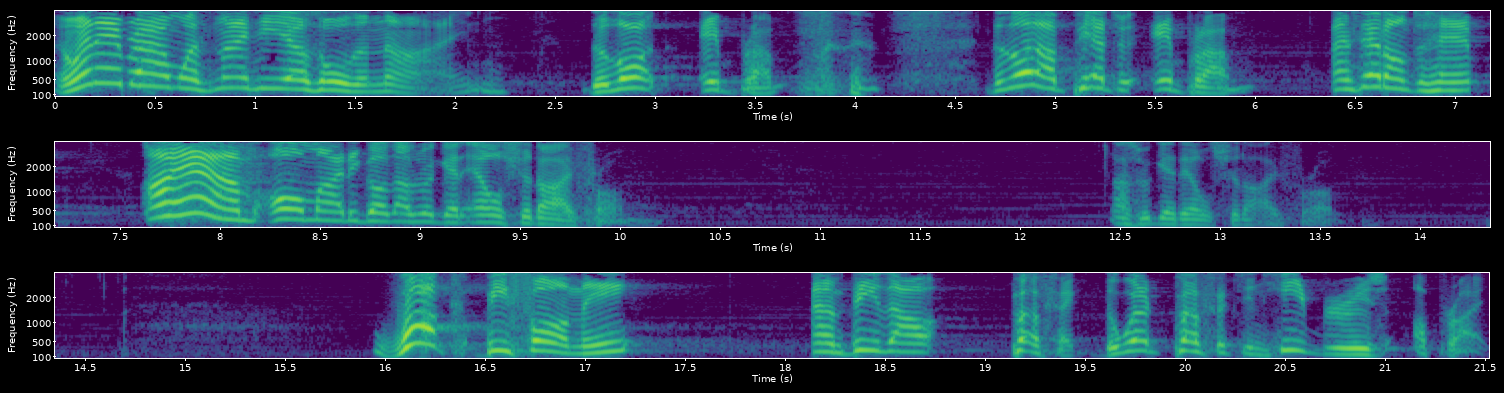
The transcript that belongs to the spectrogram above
And when Abraham was 90 years old and nine, the Lord, Abram, the Lord appeared to Abram and said unto him, I am Almighty God. That's where we get El Shaddai from. As we get El Shaddai from. Walk before me and be thou perfect. The word perfect in Hebrew is upright.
